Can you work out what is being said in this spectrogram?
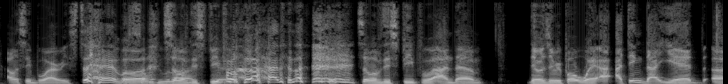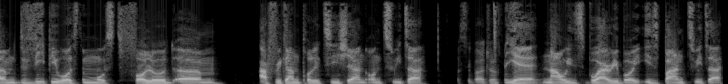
I won't say Buharist, but some some, of these people, I don't know, some of these people, and um, there was a report where I, I think that year um, the VP was the most followed um, African politician on Twitter. Yeah, now it's Buhari boy. He's banned Twitter.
